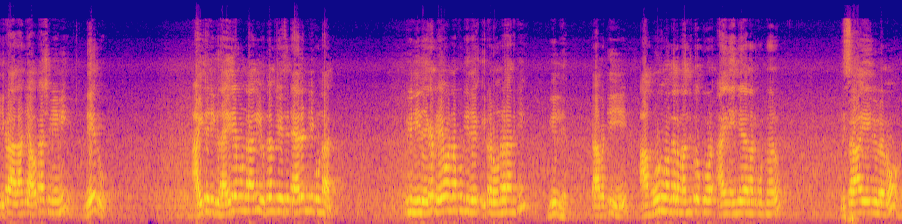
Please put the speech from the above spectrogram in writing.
ఇక్కడ అలాంటి అవకాశం ఏమీ లేదు. అయితే నీకు ధైర్యం ఉండాలి యుద్ధం చేసే టాలెంట్ నీకు ఉండాలి. ఇవి నీ దగ్గర లేవన్నప్పుడు నీ ఇక్కడ ఉండడానికి వీలు లేదు కాబట్టి ఆ మూడు వందల మందితో కూడా ఆయన ఏం చేయాలనుకుంటున్నారు? ఇస్రాయేలులను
